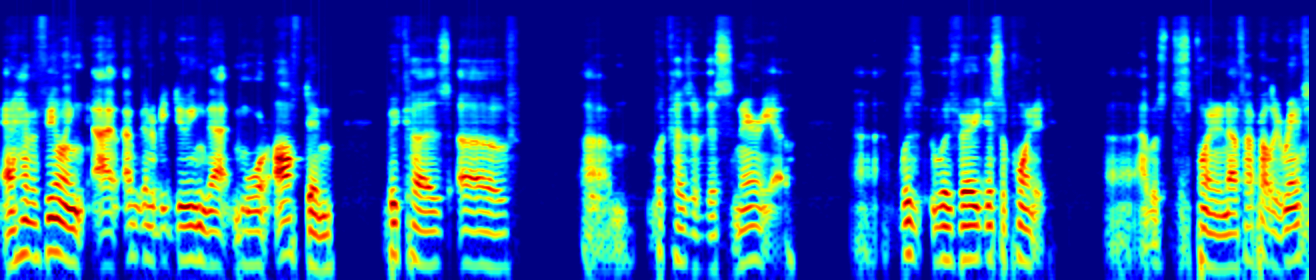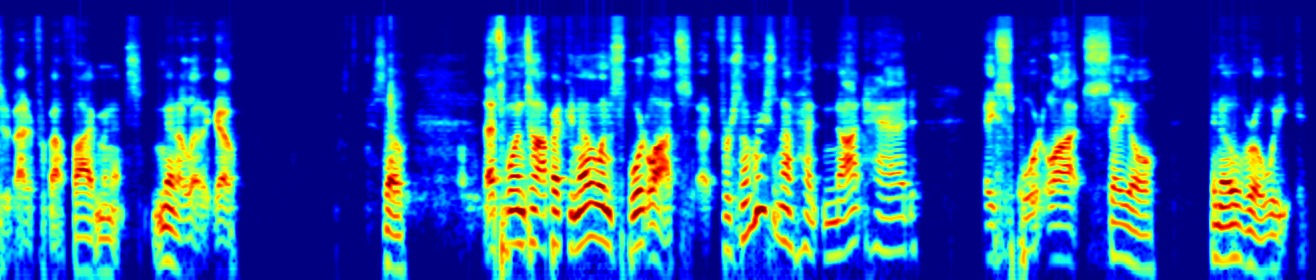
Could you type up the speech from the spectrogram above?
And I have a feeling I, am going to be doing that more often because of um, because of this scenario. Uh, was was very disappointed. Uh, I was disappointed enough. I probably ranted about it for about five minutes, and then I let it go. So that's one topic. Another one is sport lots. Uh, for some reason, I've had not had a sport lot sale in over a week,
